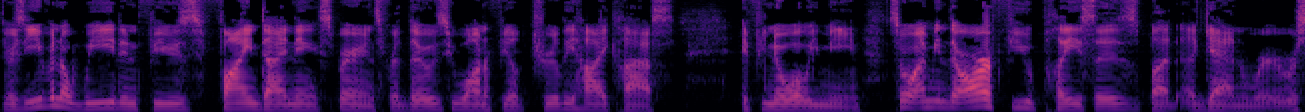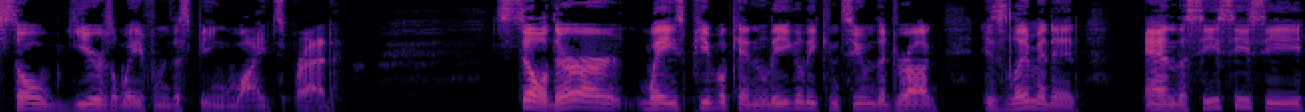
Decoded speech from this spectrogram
There's even a weed infused fine dining experience for those who want to feel truly high class, if you know what we mean. So, I mean, there are a few places, but again, we're, we're still years away from this being widespread. Still, there are ways people can legally consume the drug is limited, and the CCC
